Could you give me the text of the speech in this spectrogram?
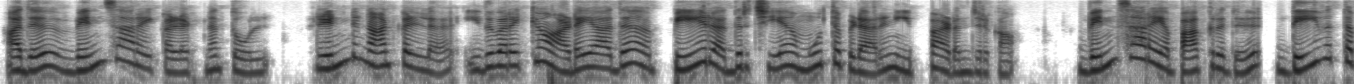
அது வெண்சாரை கலட்டின தோல். ரெண்டு நாட்கள்ல இதுவரைக்கும் அடையாத பேரதிர்ச்சிய மூத்த பிடாருன்னு இப்ப அடைஞ்சிருக்கான். வெண்சாரைய பாக்குறது தெய்வத்தை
